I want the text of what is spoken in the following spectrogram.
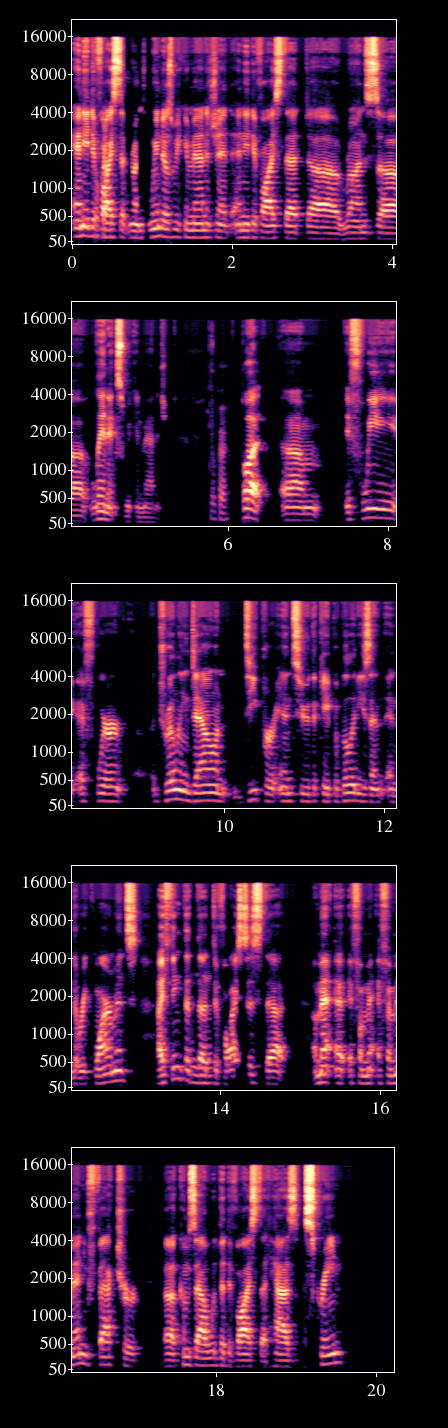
Any device okay. that runs Windows, we can manage it. Any device that uh, runs uh, Linux, we can manage it. Okay. But um, if we if we're drilling down deeper into the capabilities and, and the requirements, I think that mm-hmm. the devices that if a, if a manufacturer uh, comes out with a device that has a screen,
